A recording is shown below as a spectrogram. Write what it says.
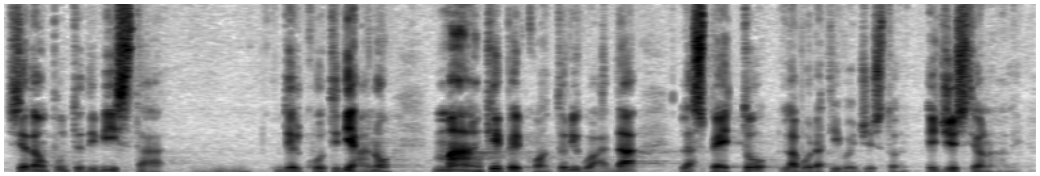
sia da un punto di vista del quotidiano, ma anche per quanto riguarda l'aspetto lavorativo e gestionale.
